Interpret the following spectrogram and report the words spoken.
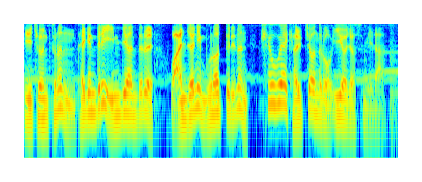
이 전투는 백인들이 인디언들을 완전히 무너뜨리는 최후의 결전으로 이어졌습니다.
